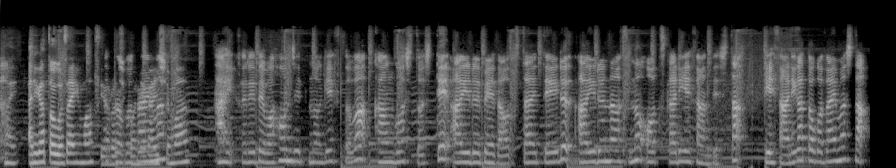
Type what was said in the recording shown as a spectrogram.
はいありがとうございます。よろしくお願いします。はい、それでは本日のゲストは看護師としてアイルベーダを伝えているアイルナースの大塚理恵さんでした。理恵さんありがとうございました。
